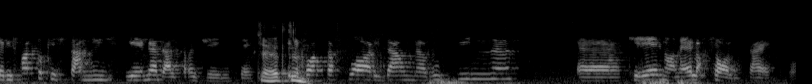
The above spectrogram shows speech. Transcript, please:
per il fatto che stanno insieme ad altra gente, Certo. che li porta fuori da una routine eh, che non è la solita, ecco.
